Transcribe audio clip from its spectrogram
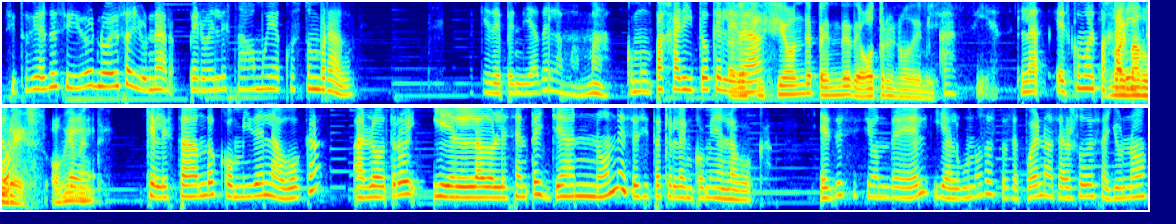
Si tú habías decidido no desayunar. Pero él estaba muy acostumbrado que dependía de la mamá. Como un pajarito que le da... La decisión depende de otro y no de mí. Así es. es como el pajarito... No hay madurez, obviamente. que le está dando comida en la boca al otro y el adolescente ya no necesita que le den comida en la boca. Es decisión de él y algunos hasta se pueden hacer su desayuno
